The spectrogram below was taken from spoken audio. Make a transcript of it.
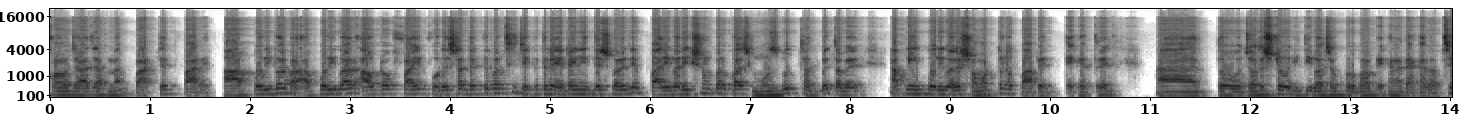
খরচ আজ আপনার বাড়তে পারে। পরিবার পরিবার out of five four star দেখতে পাচ্ছি, যেক্ষেত্রে এটাই নির্দেশ করে যে পারিবারিক সম্পর্ক আজ মজবুত থাকবে, তবে আপনি পরিবারের সমর্থনও পাবেন এক্ষেত্রে। তো যথেষ্ট ইতিবাচক প্রভাব এখানে দেখা যাচ্ছে।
